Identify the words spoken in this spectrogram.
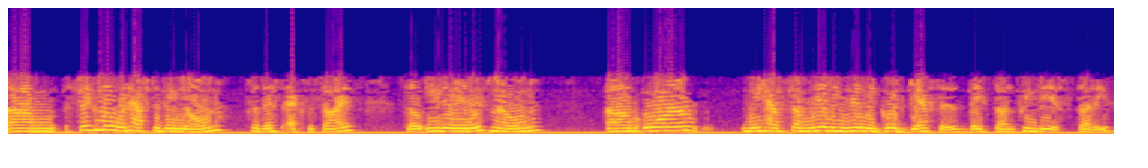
Um, sigma would have to be known for this exercise, so either it is known um, or we have some really, really good guesses based on previous studies.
